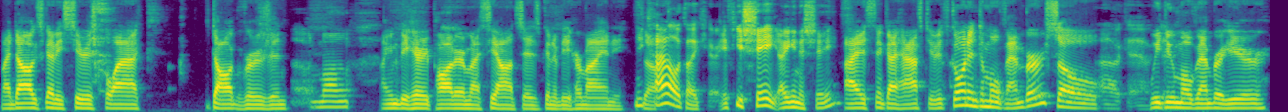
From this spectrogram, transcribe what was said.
My dog's gonna be Sirius Black dog version. Oh, I'm going to be Harry Potter, and my fiance is going to be Hermione. You So kind of look like Harry. If you shave, are you gonna shave? I think I have to. It's going into Movember, so oh, okay, we do Movember here,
